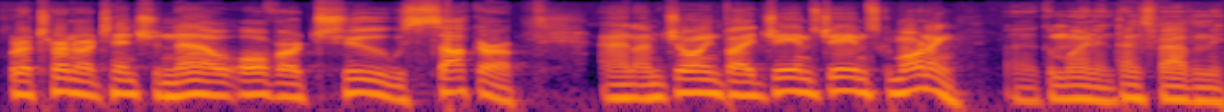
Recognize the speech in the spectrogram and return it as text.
we're going to turn our attention now over to soccer, and I'm joined by James. James, good morning. Uh, good morning. Thanks for having me.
